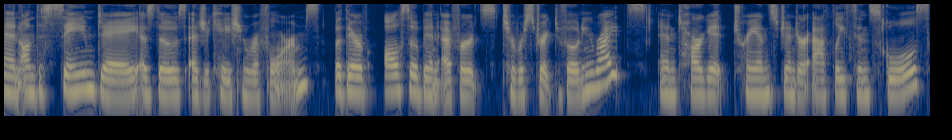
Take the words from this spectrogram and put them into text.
And on the same day as those education reforms. But there have also been efforts to restrict voting rights and target transgender athletes in schools,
